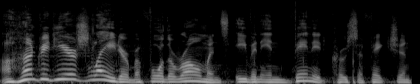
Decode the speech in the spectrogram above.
A hundred years later before the Romans even invented crucifixion,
